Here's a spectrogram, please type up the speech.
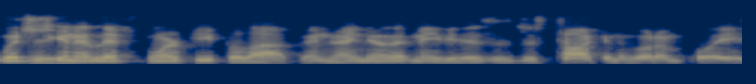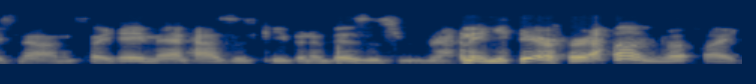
Which is going to lift more people up. And I know that maybe this is just talking about employees now. And it's like, hey, man, how's this keeping a business running year round? But like,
